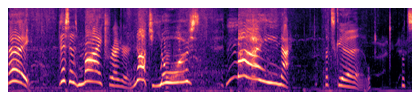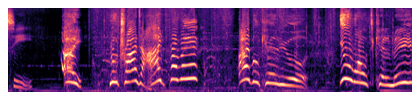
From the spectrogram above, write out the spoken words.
Hey! This is my treasure, not yours! Mine! Let's go. Let's see. Hey! You're trying to hide from me? I will kill you! You won't kill me!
